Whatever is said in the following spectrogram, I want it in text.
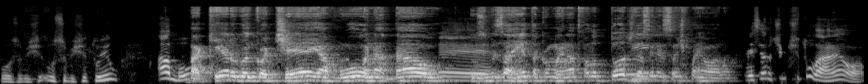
o, substitu, o substituiu. Amor. Baqueiro, Goicoechea, Amor, Nadal, é... os Bizarreta, como o Renato falou, todos e... da seleção espanhola. Esse era o time titular, né? Ó,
